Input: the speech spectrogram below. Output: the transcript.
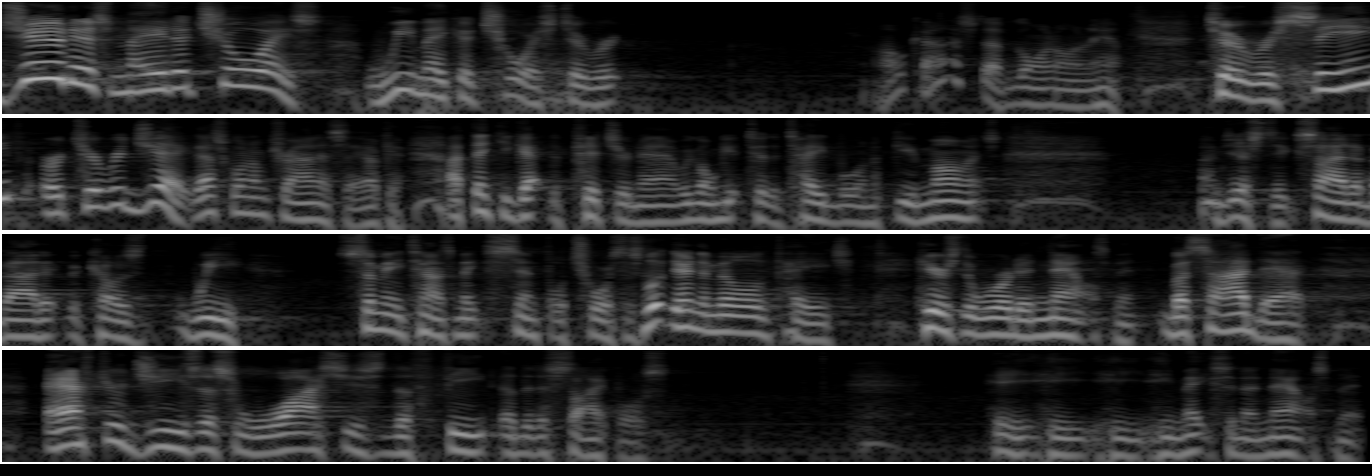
Judas made a choice. We make a choice to re- all kind of stuff going on now. To receive or to reject. That's what I'm trying to say. Okay. I think you got the picture now. We're going to get to the table in a few moments. I'm just excited about it because we so many times make sinful choices. Look there in the middle of the page. Here's the word announcement. Beside that, after Jesus washes the feet of the disciples, he, he, he, he makes an announcement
